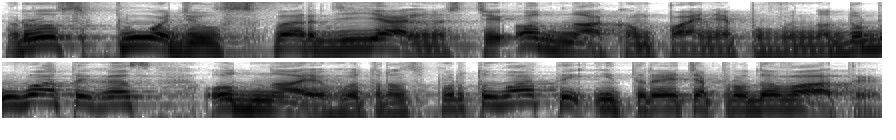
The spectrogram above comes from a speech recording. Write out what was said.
розподіл сфер діяльності. Одна компанія повинна добувати газ, одна його транспортувати і третя продавати.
